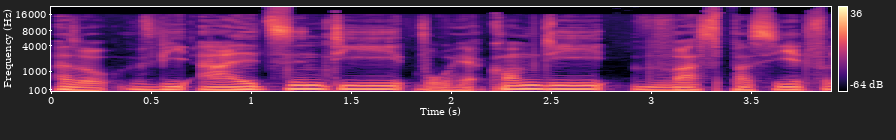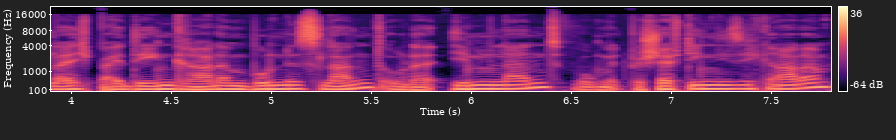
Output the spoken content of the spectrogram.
Also, wie alt sind die? Woher kommen die? Was passiert vielleicht bei denen gerade im Bundesland oder im Land? Womit beschäftigen die sich gerade?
